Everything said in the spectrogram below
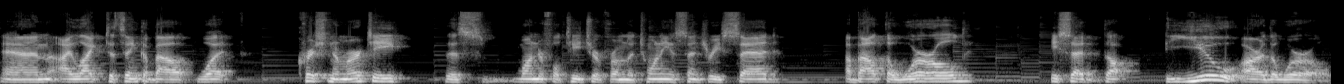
And I like to think about what Krishnamurti, this wonderful teacher from the 20th century, said about the world. He said, You are the world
